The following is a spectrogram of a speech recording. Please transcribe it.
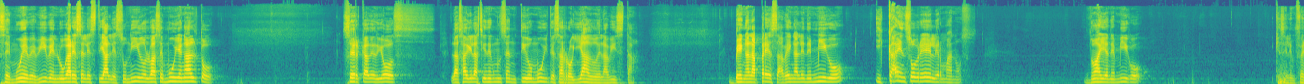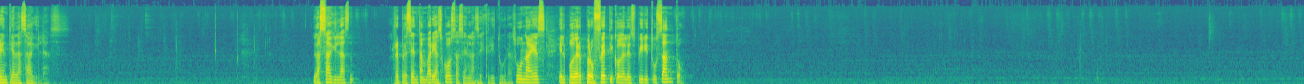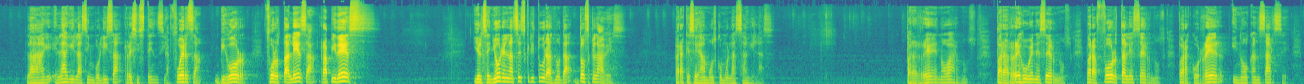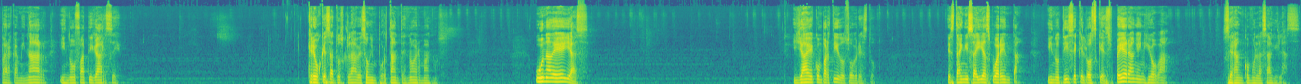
Se mueve, vive en lugares celestiales. Su nido lo hace muy en alto cerca de Dios, las águilas tienen un sentido muy desarrollado de la vista. Ven a la presa, ven al enemigo y caen sobre él, hermanos. No hay enemigo que se le enfrente a las águilas. Las águilas representan varias cosas en las escrituras. Una es el poder profético del Espíritu Santo. el águila simboliza resistencia, fuerza, vigor, fortaleza, rapidez. Y el Señor en las escrituras nos da dos claves para que seamos como las águilas. Para renovarnos, para rejuvenecernos, para fortalecernos, para correr y no cansarse, para caminar y no fatigarse. Creo que esas dos claves son importantes, ¿no, hermanos? Una de ellas, y ya he compartido sobre esto, está en Isaías 40 y nos dice que los que esperan en Jehová serán como las águilas.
